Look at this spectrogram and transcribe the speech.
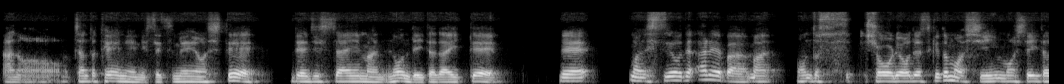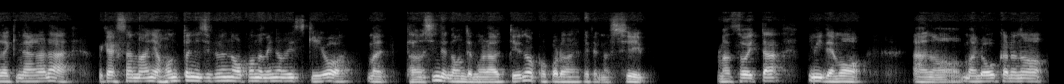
あの、ちゃんと丁寧に説明をして、で、実際にまあ飲んでいただいて、で、まあ必要であれば、まあ本当少量ですけども、試飲もしていただきながら、お客様には本当に自分のお好みのウイスキーを、まあ、楽しんで飲んでもらうっていうのを心がけてますし、まあそういった意味でも、あの、まあローカルの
